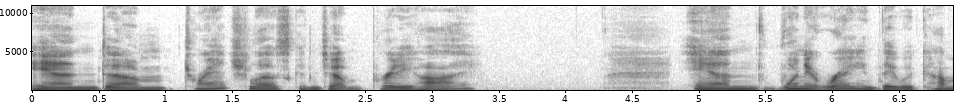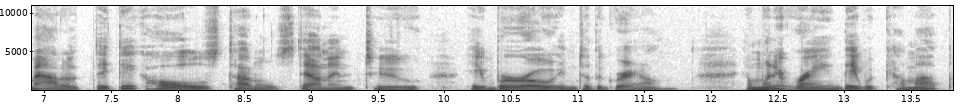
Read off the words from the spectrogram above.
And um, tarantulas can jump pretty high. And when it rained, they would come out of, they dig holes, tunnels down into a burrow into the ground. And when it rained, they would come up.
